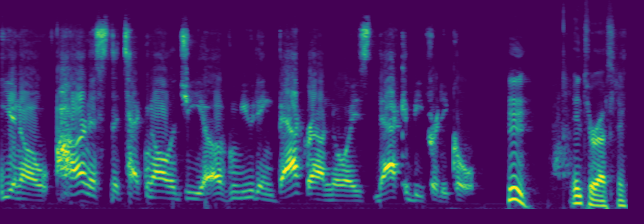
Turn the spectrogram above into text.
you know, harness the technology of muting background noise, that could be pretty cool. Hmm. Interesting.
